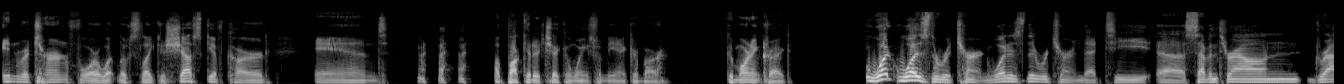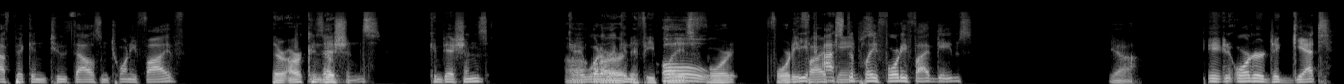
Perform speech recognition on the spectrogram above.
in return for what looks like a chef's gift card and a bucket of chicken wings from the Anchor Bar. Good morning, Craig. What was the return? What is the return that he uh, seventh round draft pick in 2025? There are conditions. Conditions. Okay, uh, what are the are con- if he plays Oh, 40, He has games? to play 45 games Yeah. in order to get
